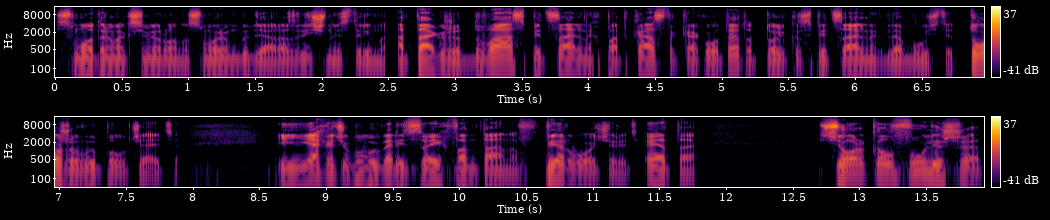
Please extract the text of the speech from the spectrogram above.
Смотрим Оксимирона, смотрим Дудя, различные стримы. А также два специальных подкаста, как вот этот, только специальных для Boosty. Тоже вы получаете. И я хочу поблагодарить своих фонтанов. В первую очередь это Circle Foolished.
